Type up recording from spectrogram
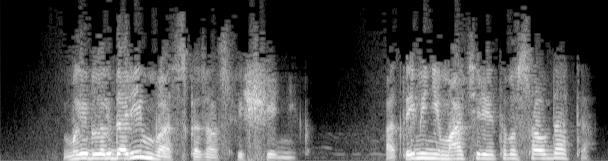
— Мы благодарим вас, — сказал священник, — от имени матери этого солдата. —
